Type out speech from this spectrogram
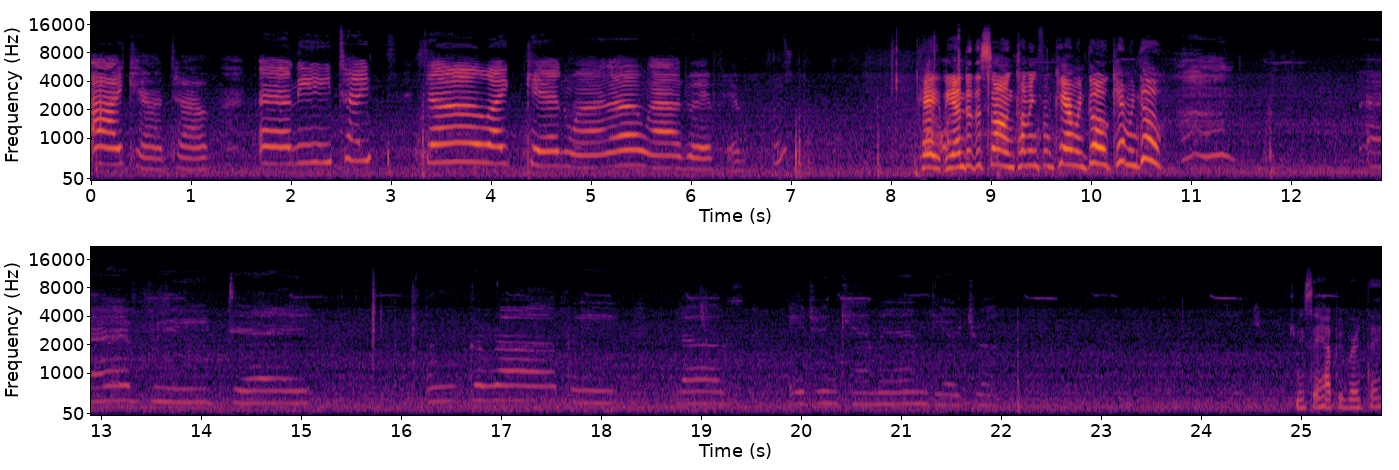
I can't have any tights, so I can run around with him. Okay, the end of the song coming from Cameron. Go, Cameron, go. Can you say happy birthday?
